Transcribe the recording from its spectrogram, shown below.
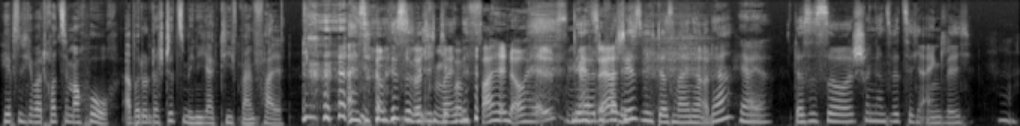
hebst mich aber trotzdem auch hoch. Aber du unterstützt mich nicht aktiv beim Fall. Also, weißt du, Soll ich ich dir beim? Fallen auch helfen? Ja, du ehrlich. verstehst, wie ich das meine, oder? Ja, ja. Das ist so schon ganz witzig eigentlich. Hm.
